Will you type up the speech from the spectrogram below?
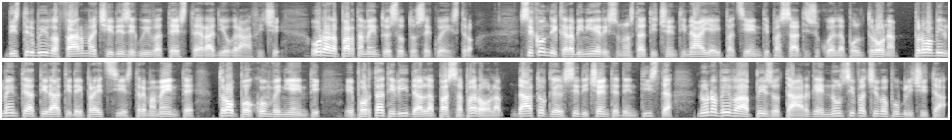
distribuiva farmaci ed eseguiva test radiografici. Ora l'appartamento è sotto sequestro. Secondo i carabinieri sono stati centinaia i pazienti passati su quella poltrona, probabilmente attirati dai prezzi estremamente troppo convenienti e portati lì dal passaparola, dato che il sedicente dentista non aveva appeso targhe e non si faceva pubblicità.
